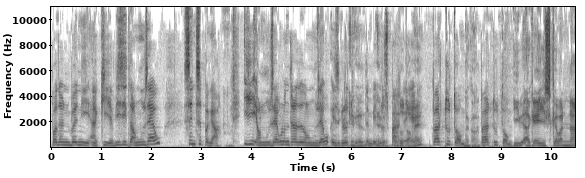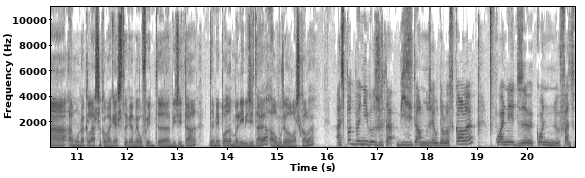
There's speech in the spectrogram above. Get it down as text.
Poden venir aquí a visitar el museu sense pagar. I el museu, l'entrada del museu és gratuït Eh, també, no eh, es per paga. tothom, eh? Per tothom, per tothom. I aquells que van anar amb una classe com aquesta que m'heu fet eh, visitar, també poden venir a visitar al Museu de l'Escola? Es pot venir a visitar, visitar el museu de l'escola quan, ets, eh, quan fas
